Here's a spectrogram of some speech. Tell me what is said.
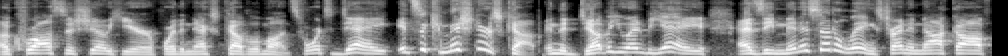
across the show here for the next couple of months. For today, it's the Commissioner's Cup in the WNBA as the Minnesota Lynx trying to knock off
